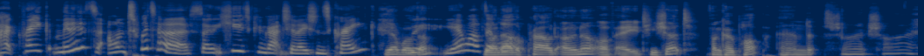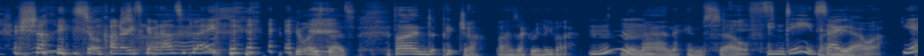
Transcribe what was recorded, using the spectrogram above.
at Craig Minutes on Twitter. So huge congratulations, Craig. Yeah, well We- done. Yeah, well done. You are now the proud owner of a T-shirt, Funko Pop, and shy, shy, shy. Sean Connery's coming out to play. he always does. Signed picture by Zachary Levi, the man himself. Mm. Indeed. Man So the hour. Yeah,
